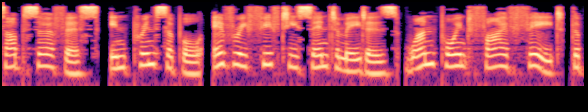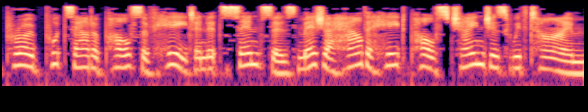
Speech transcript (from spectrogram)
subsurface. In principle, every 50 cm (1.5 feet), the probe puts out a pulse of heat and its sensors measure how the heat pulse changes with time.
